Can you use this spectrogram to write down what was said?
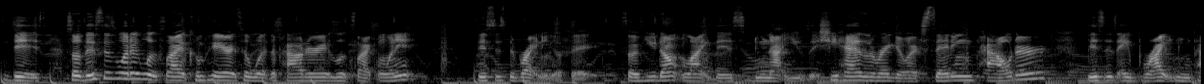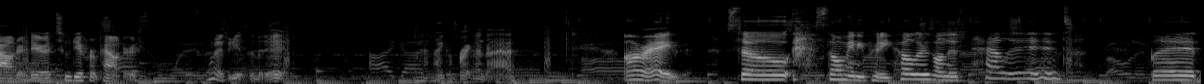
This. So this is what it looks like compared to what the powder it looks like on it. This is the brightening effect. So if you don't like this, do not use it. She has a regular setting powder. This is a brightening powder. There are two different powders. I'm gonna get some of that. I like a bright under eye. All right, so so many pretty colors on this palette, but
